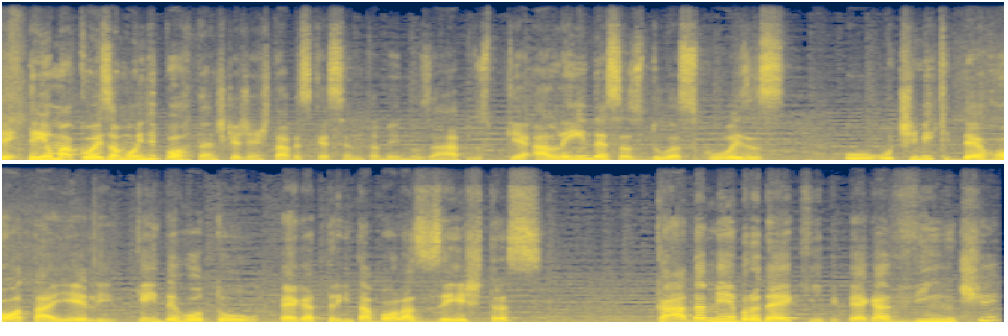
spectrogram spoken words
Tem, tem uma coisa muito importante que a gente tava esquecendo também nos ápidos, porque além dessas duas coisas, o, o time que derrota ele, quem derrotou pega 30 bolas extras, cada membro da equipe pega 20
